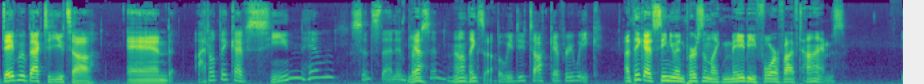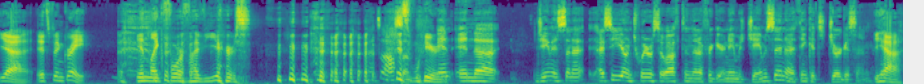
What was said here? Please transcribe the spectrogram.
Dave moved back to Utah, and I don't think I've seen him since then in person. Yeah, I don't think so. But we do talk every week. I think I've seen you in person like maybe four or five times Yeah, it's been great. in like four or five years. That's awesome. It's weird. And and uh, Jamison, I, I see you on Twitter so often that I forget your name is Jamison. I think it's Jergason. Yeah.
